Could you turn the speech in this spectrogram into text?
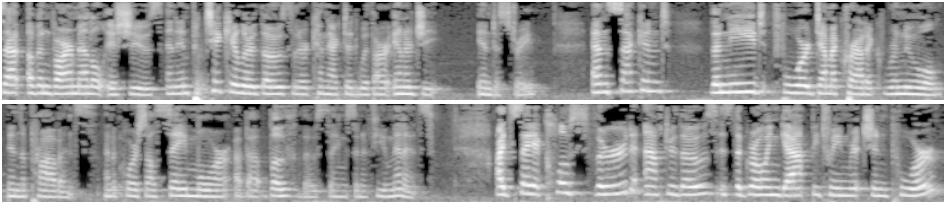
set of environmental issues, and in particular those that are connected with our energy industry. And second, the need for democratic renewal in the province. And of course, I'll say more about both of those things in a few minutes. I'd say a close third after those is the growing gap between rich and poor,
